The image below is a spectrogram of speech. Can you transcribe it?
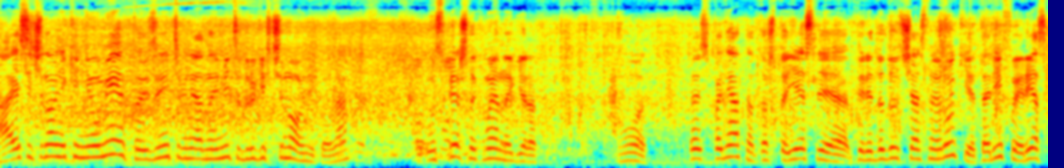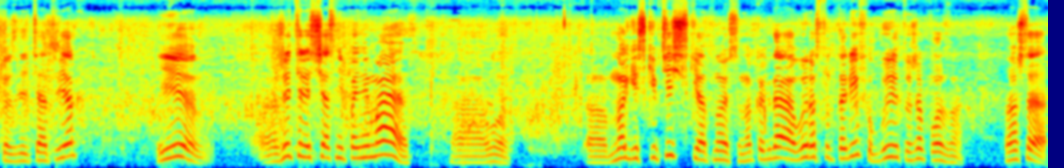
А если чиновники не умеют, то извините меня, наймите других чиновников, да? Успешных менеджеров. Вот. То есть понятно то, что если передадут частные руки, тарифы резко взлетят вверх. И э, жители сейчас не понимают, а, вот. Э, Многие скептически относятся, но когда вырастут тарифы, будет уже поздно. Потому что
